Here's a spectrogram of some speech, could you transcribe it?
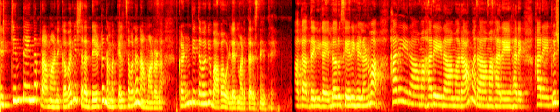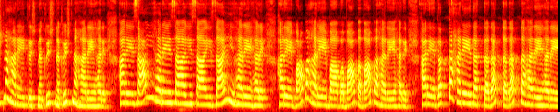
ನಿಶ್ಚಿಂತೆಯಿಂದ ಪ್ರಾಮಾಣಿಕವಾಗಿ ಶ್ರದ್ಧೆ ಇಟ್ಟು ನಮ್ಮ ಕೆಲಸವನ್ನು ನಾವು ಮಾಡೋಣ. ಖಂಡಿತವಾಗಿ ಬಾಬಾ ಒಳ್ಳೇದು ಮಾಡ್ತಾರೆ ಸ್ನೇಹಿತರೆ. ಹಾಗಾದರೆ ಈಗ ಎಲ್ಲರೂ ಸೇರಿ ಹೇಳೋಣವಾ? ಹರೇ ರಾಮ ಹರೇ ರಾಮ ರಾಮ ರಾಮ, ಹರೇ ಹರೇ. ಹರೇ ಕೃಷ್ಣ ಹರೇ ಕೃಷ್ಣ ಕೃಷ್ಣ ಕೃಷ್ಣ, ಹರೇ ಹರೇ. ಹರೇ ಸಾಯಿ ಹರೇ ಸಾಯಿ ಸಾಯಿ ಸಾಯಿ, ಹರೇ ಹರೇ. ಹರೇ ಬಾಬಾ ಹರೇ ಬಾಬಾ ಬಾಬಾ ಬಾಬಾ, ಹರೇ ಹರೇ. ಹರೇ ದತ್ತ ಹರೇ ದತ್ತ ದತ್ತ ದತ್ತ, ಹರೇ ಹರೇ.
